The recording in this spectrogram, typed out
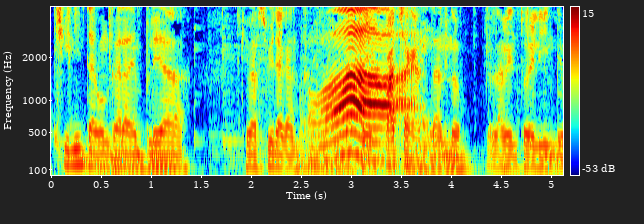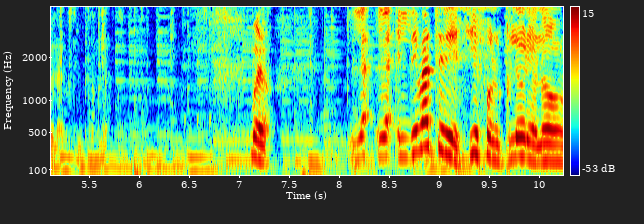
chinita con cara de empleada que va a subir a cantar? Y la- la se despacha Ay. cantando El lamento del indio, una cosa impresionante. Bueno, la- la- el debate de si es folclore o no,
